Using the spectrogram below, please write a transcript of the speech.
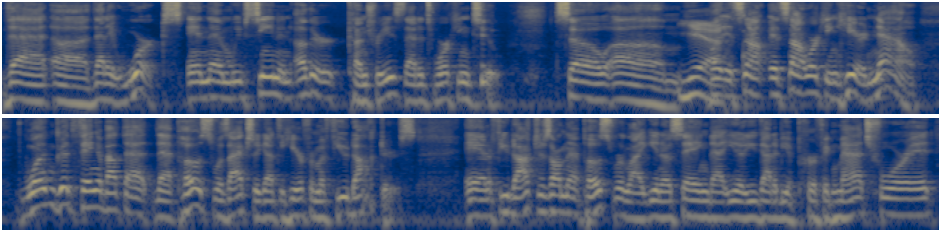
that uh, that it works. And then we've seen in other countries that it's working too. So um, yeah, but it's not it's not working here now. One good thing about that that post was I actually got to hear from a few doctors and a few doctors on that post were like, you know, saying that, you know, you got to be a perfect match for it.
